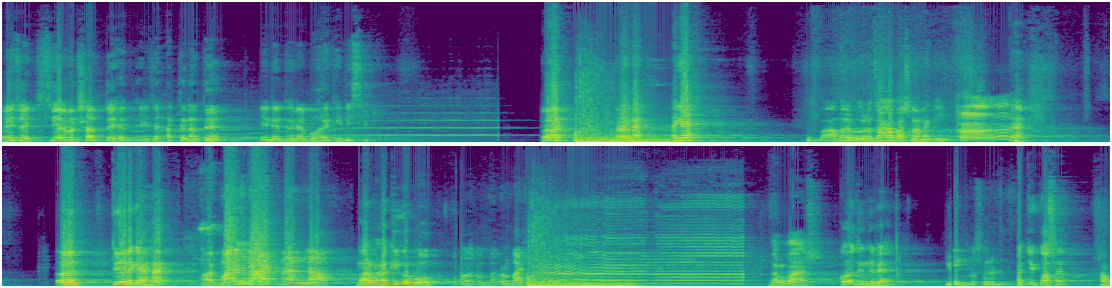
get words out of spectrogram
এই যে চেয়ারম্যান সাহেব দেখেন এই যে হাতে নাতে এনে ধরে বহাই দিয়ে দিছি। ওই, আরে না, আগে। বাঁধার করে জায়গা পাস না নাকি? তুই এনে হ্যাঁ? মার না মার না মারবো না কি করব? ভালোবাস? কতদিন ধরে? তিন বছর তুই কস? সব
